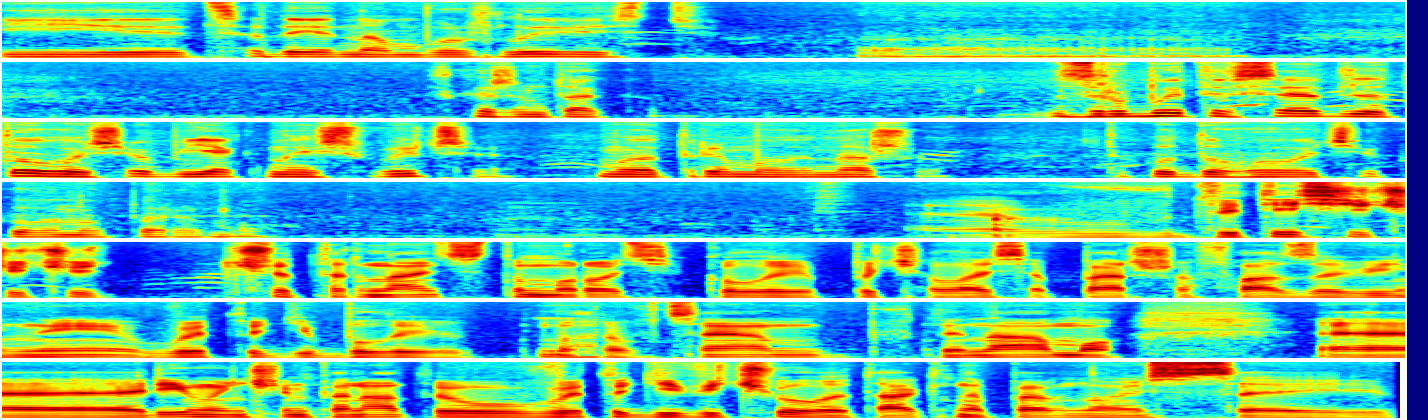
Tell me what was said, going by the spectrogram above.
і це дає нам можливість, е, скажімо так, зробити все для того, щоб якнайшвидше ми отримали нашу таку довгоочікувану перемогу. Е, В 2014 році, коли почалася перша фаза війни, ви тоді були гравцем в Динамо. Е, Рівень чемпіонату ви тоді відчули, так? Напевно, ось цей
